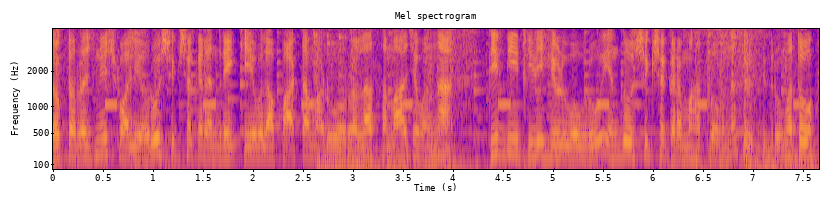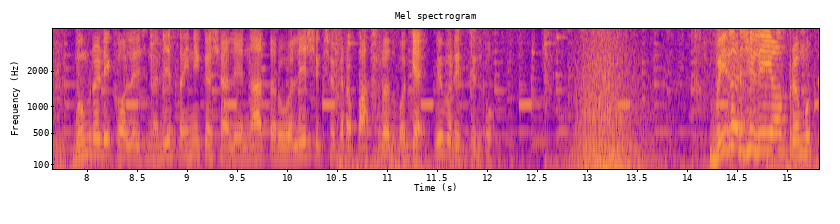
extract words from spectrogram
ಡಾಕ್ಟರ್ ರಜನೀಶ್ ವಾಲಿ ಅವರು ಶಿಕ್ಷಕರಂದ್ರೆ ಕೇವಲ ಪಾಠ ಮಾಡುವವರಲ್ಲ, ಸಮಾಜವನ್ನ ತಿದ್ದಿ ತಿಳಿ ಹೇಳುವವರು ಎಂದು ಶಿಕ್ಷಕರ ಮಹತ್ವವನ್ನು ತಿಳಿಸಿದರು ಮತ್ತು ಬುಮ್ರಡಿ ಕಾಲೇಜಿನಲ್ಲಿ ಸೈನಿಕ ಶಾಲೆಯನ್ನು ತರುವಲ್ಲಿ ಶಿಕ್ಷಕರ ಪಾತ್ರದ ಬಗ್ಗೆ ವಿವರಿಸಿದರು. ಬೀದರ್ ಜಿಲ್ಲೆಯ ಪ್ರಮುಖ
